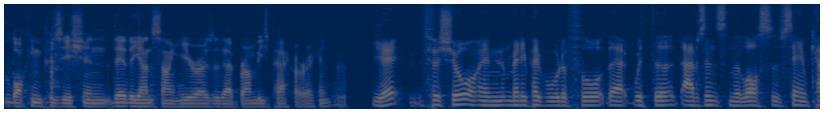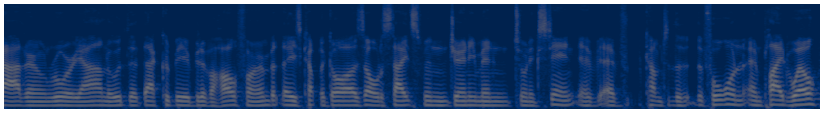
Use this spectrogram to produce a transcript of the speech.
locking position, they're the unsung heroes of that Brumbies pack, I reckon. Yeah, for sure. And many people would have thought that with the absence and the loss of Sam Carter and Rory Arnold, that that could be a bit of a hole for him. But these couple of guys, older statesmen, journeymen to an extent, have, have come to the, the fore and, and played well.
